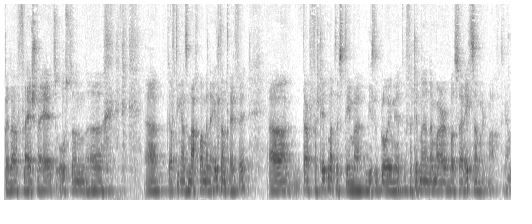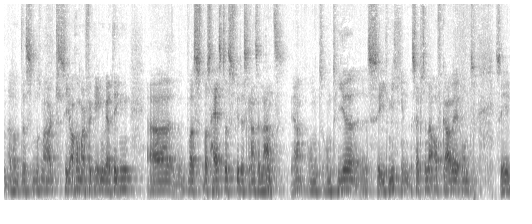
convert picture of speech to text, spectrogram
bei der Fleischweihe zu Ostern auf die ganzen Nachbarn meiner Eltern treffe. Äh, da versteht man das Thema Whistleblowing nicht, da versteht man nicht einmal, was ein Rechtsanwalt macht. Ja? Also das muss man halt sich auch einmal vergegenwärtigen, äh, was, was heißt das für das ganze Land. Ja? Und, und hier sehe ich mich in, selbst in der Aufgabe und sehe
